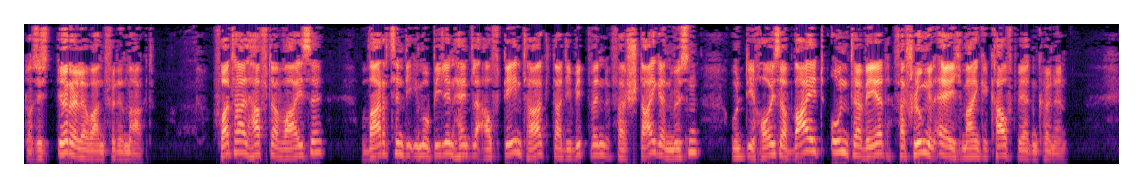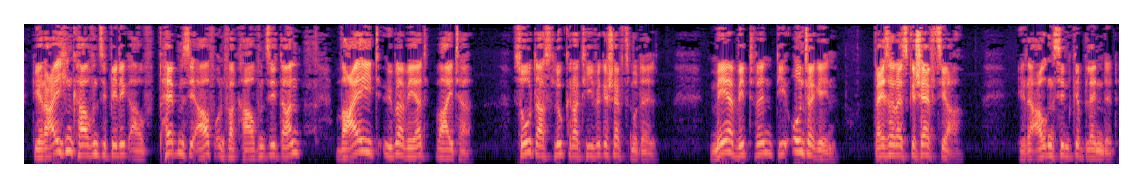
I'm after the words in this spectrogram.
das ist irrelevant für den Markt. Vorteilhafterweise warten die Immobilienhändler auf den Tag, da die Witwen versteigern müssen und die Häuser weit unter Wert verschlungen, äh, ich meine gekauft werden können. Die Reichen kaufen sie billig auf, peppen sie auf und verkaufen sie dann weit über Wert weiter. So das lukrative Geschäftsmodell. Mehr Witwen, die untergehen. Besseres Geschäftsjahr. Ihre Augen sind geblendet.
